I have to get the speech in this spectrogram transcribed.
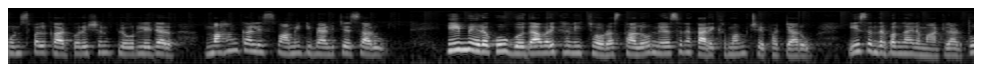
municipal corporation floor leader Mahankali Swamy demand చేశారు. ఈ మేరకు గోదావరి ఖని చౌరస్తాలో నిరసన కార్యక్రమం చేపట్టారు. ఈ సందర్భంగా ఆయన మాట్లాడుతూ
